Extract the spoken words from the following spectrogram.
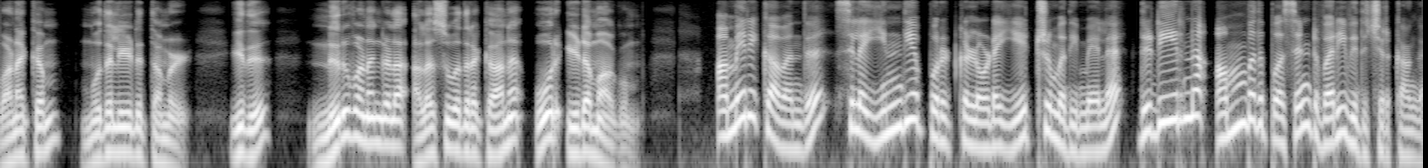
வணக்கம் முதலீடு தமிழ். இது நிறுவனங்களை அலசுவதற்கான ஓர் இடமாகும். அமெரிக்கா வந்து சில இந்திய பொருட்களோட ஏற்றுமதி மேல திடீர்னு 50% வரி விதிச்சிருக்காங்க.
